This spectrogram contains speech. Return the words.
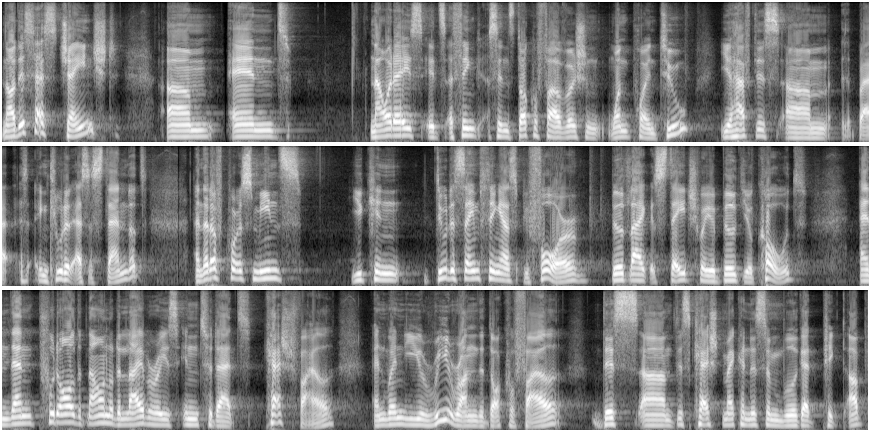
Now this has changed um, and Nowadays, it's, I think, since Dockerfile version 1.2, you have this um, included as a standard. And that, of course, means you can do the same thing as before, build like a stage where you build your code, and then put all the downloaded libraries into that cache file. And when you rerun the Docker file, this, um, this cached mechanism will get picked up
